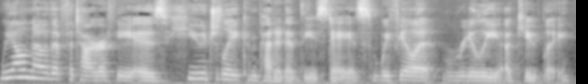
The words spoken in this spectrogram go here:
We all know that photography is hugely competitive these days. We feel it really acutely.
